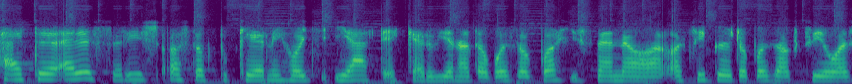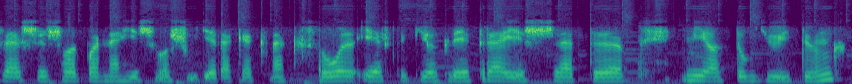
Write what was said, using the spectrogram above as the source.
Hát először is azt szoktuk kérni, hogy játék kerüljön a dobozokba, hiszen a, a cipős doboz akció az elsősorban nehézsorsú gyerekeknek szól, értük jött létre, és hát miattuk gyűjtünk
